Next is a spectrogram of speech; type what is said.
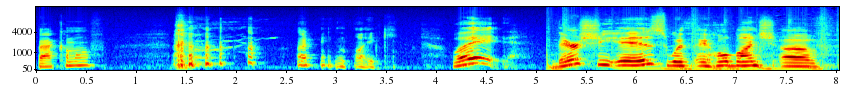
back come off? I mean, like... What? There she is with a whole bunch of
